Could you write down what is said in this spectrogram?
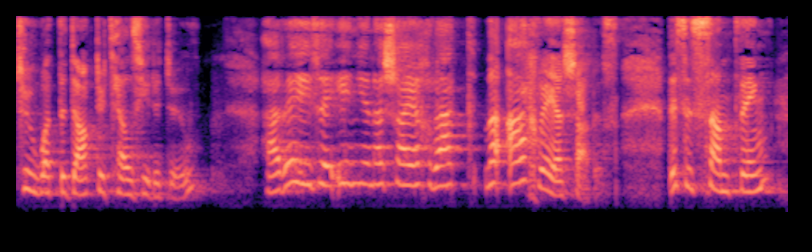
to what the doctor tells you to do. This is something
